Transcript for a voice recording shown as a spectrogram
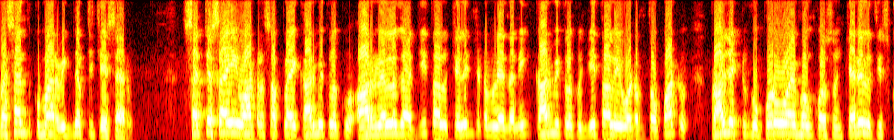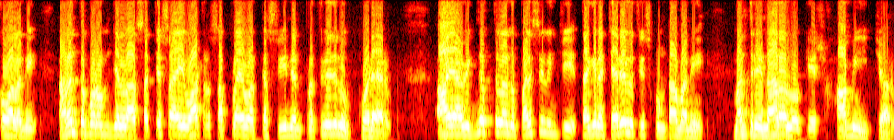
ప్రశాంత్ కుమార్ విజ్ఞప్తి చేశారు. సత్యసాయి వాటర్ సప్లై కార్మికులకు ఆరు నెలలుగా జీతాలు చెల్లించడం లేదని కార్మికులకు జీతాలు ఇవ్వడంతో పాటు ప్రాజెక్టుకు పూర్వవైభవం కోసం చర్యలు తీసుకోవాలని అనంతపురం జిల్లా సత్యసాయి వాటర్ సప్లై వర్కర్స్ యూనియన్ ప్రతినిధులు కోరారు. ఆయా విజ్ఞప్తులను పరిశీలించి తగిన చర్యలు తీసుకుంటామని మంత్రి నారా లోకేష్ హామీ ఇచ్చారు.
